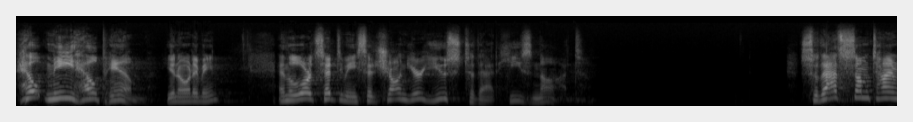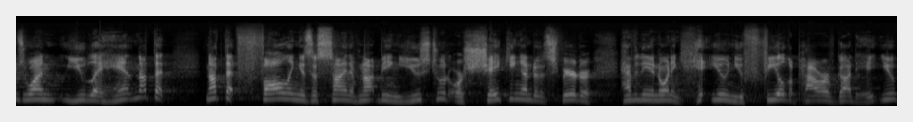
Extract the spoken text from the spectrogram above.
help me help him. You know what I mean? And the Lord said to me, He said, Sean, you're used to that. He's not. So that's sometimes when you lay hands, not that not that falling is a sign of not being used to it or shaking under the Spirit or having the anointing hit you and you feel the power of God hit you.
